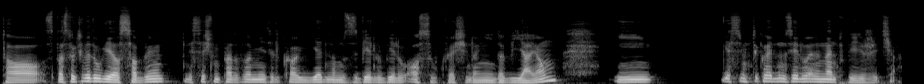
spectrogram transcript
to z perspektywy drugiej osoby jesteśmy prawdopodobnie tylko jedną z wielu, wielu osób, które się do niej dobijają i jesteśmy tylko jednym z wielu elementów jej życia,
